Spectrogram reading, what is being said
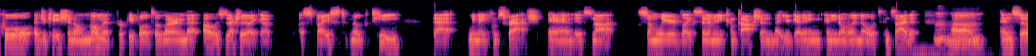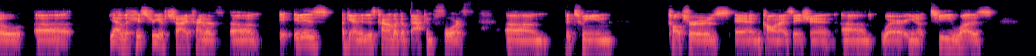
cool educational moment for people to learn that oh, this is actually like a, a spiced milk tea that we make from scratch, and it's not some weird like cinnamony concoction that you're getting and you don't really know what's inside it. Mhm. Um, and so, uh, yeah, the history of chai kind of um, it, it is again, it is kind of like a back and forth um, between cultures and colonization, um, where you know tea was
